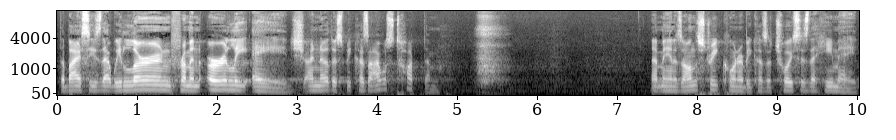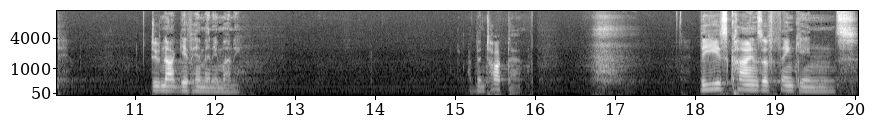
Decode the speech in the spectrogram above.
the biases that we learn from an early age. I know this because I was taught them. That man is on the street corner because of choices that he made. Do not give him any money. I've been taught that. These kinds of thinkings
